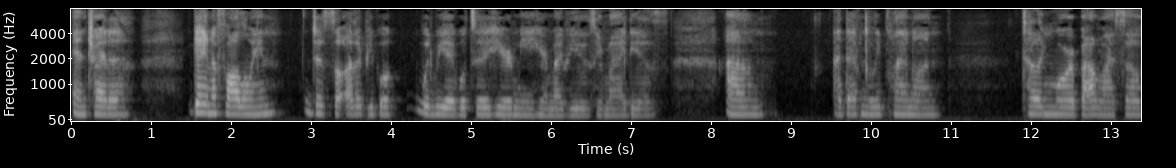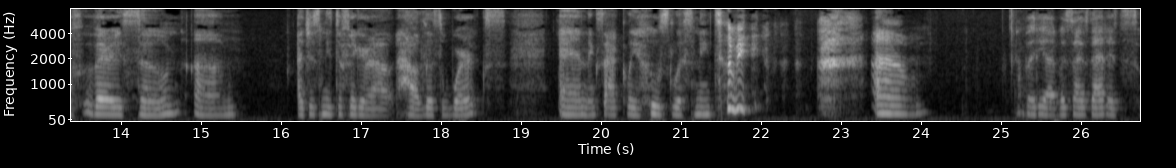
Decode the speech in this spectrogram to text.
and try to gain a following just so other people would be able to hear me, hear my views, hear my ideas. Um, I definitely plan on telling more about myself very soon. Um, I just need to figure out how this works and exactly who's listening to me. um, but yeah, besides that, it's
